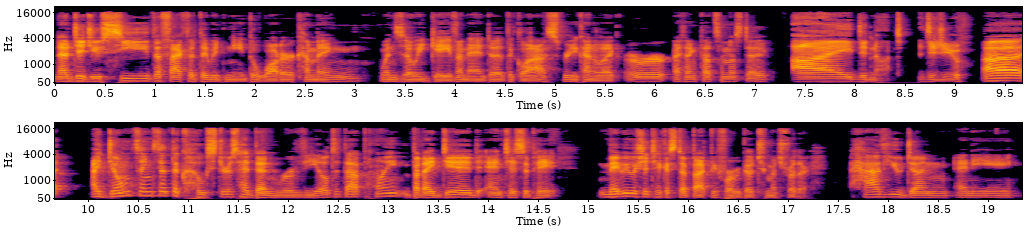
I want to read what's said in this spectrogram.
Now, did you see the fact that they would need the water coming when Zoe gave Amanda the glass? Were you kind of like, er, I think that's a mistake? I did not. Did you? Uh, I don't think that the coasters had been revealed at that point, but I did anticipate. Maybe we should take a step back before we go too much further. Have you done any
